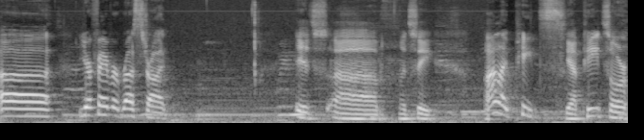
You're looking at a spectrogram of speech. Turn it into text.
Uh, your favorite restaurant? It's uh, let's see, I like Pete's. yeah, Pete's or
